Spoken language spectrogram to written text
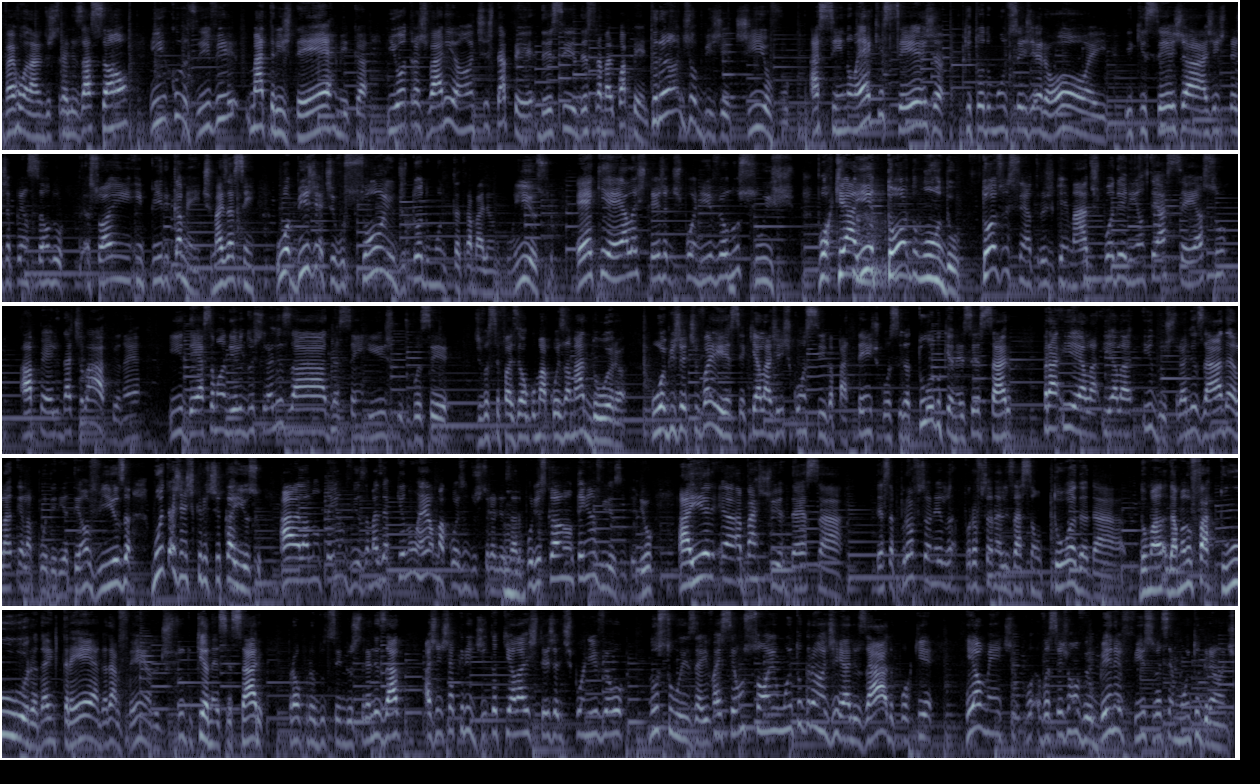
vai rolar industrialização, inclusive matriz dérmica e outras variantes da pele, desse, desse trabalho com a pele. Grande objetivo, assim, não é que seja que todo mundo seja herói e que seja a gente esteja pensando só em, empiricamente, mas assim, o objetivo, o sonho de todo mundo que está trabalhando com isso é que ela esteja disponível no SUS, porque aí todo mundo todos os centros de queimados poderiam ter acesso à pele da tilápia, né? E dessa maneira industrializada, sem risco de você de você fazer alguma coisa amadora. O objetivo é esse, é que ela, a gente consiga patente, consiga tudo que é necessário para e ela e ela industrializada, ela, ela poderia ter Anvisa. Muita gente critica isso. Ah, ela não tem Anvisa, mas é porque não é uma coisa industrializada, uhum. por isso que ela não tem Anvisa, entendeu? Aí a partir dessa dessa profissionalização toda da, da manufatura, da entrega, da venda, de tudo que é necessário para o produto ser industrializado, a gente acredita que ela esteja disponível no SUS. Aí vai ser um sonho muito grande realizado, porque realmente vocês vão ver, o benefício vai ser muito grande.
